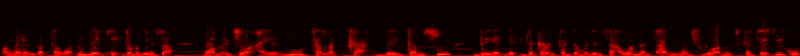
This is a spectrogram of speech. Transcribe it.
ɓangaren zartawa. Duk da yake ita majalisa da mu cewa a yanzu talaka bai gamsu da yadda ita karan kanta majalisa a wannan tsari na shugaba mai cikakken iko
